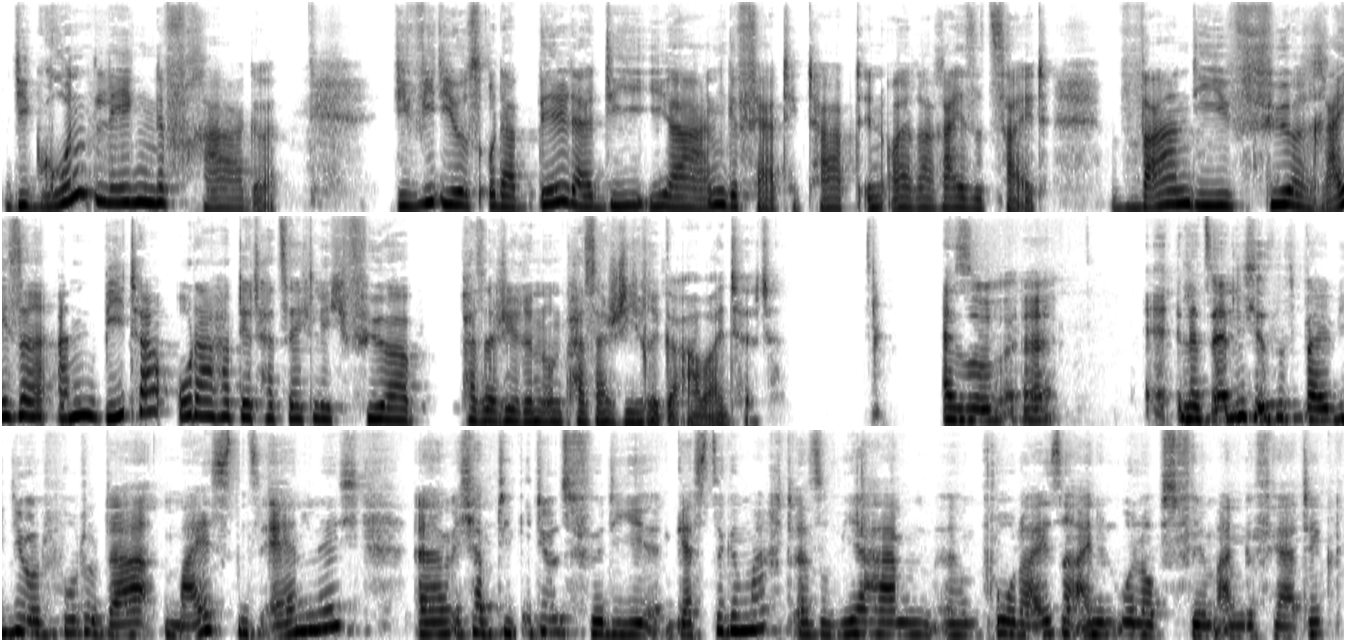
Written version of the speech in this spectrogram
die grundlegende Frage die Videos oder Bilder, die ihr angefertigt habt in eurer Reisezeit, waren die für Reiseanbieter oder habt ihr tatsächlich für Passagierinnen und Passagiere gearbeitet? Also äh, letztendlich ist es bei Video und Foto da meistens ähnlich. Ähm, ich habe die Videos für die Gäste gemacht. Also wir haben ähm, pro Reise einen Urlaubsfilm angefertigt,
